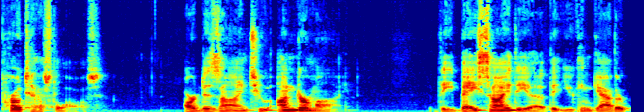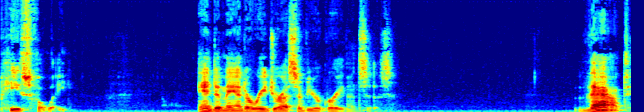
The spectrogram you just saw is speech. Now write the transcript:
protest laws are designed to undermine the base idea that you can gather peacefully and demand a redress of your grievances. That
